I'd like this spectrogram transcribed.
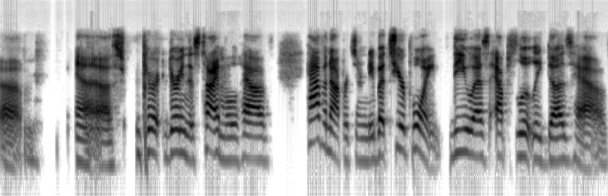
um, uh, during this time will have have an opportunity. But to your point, the U.S. absolutely does have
